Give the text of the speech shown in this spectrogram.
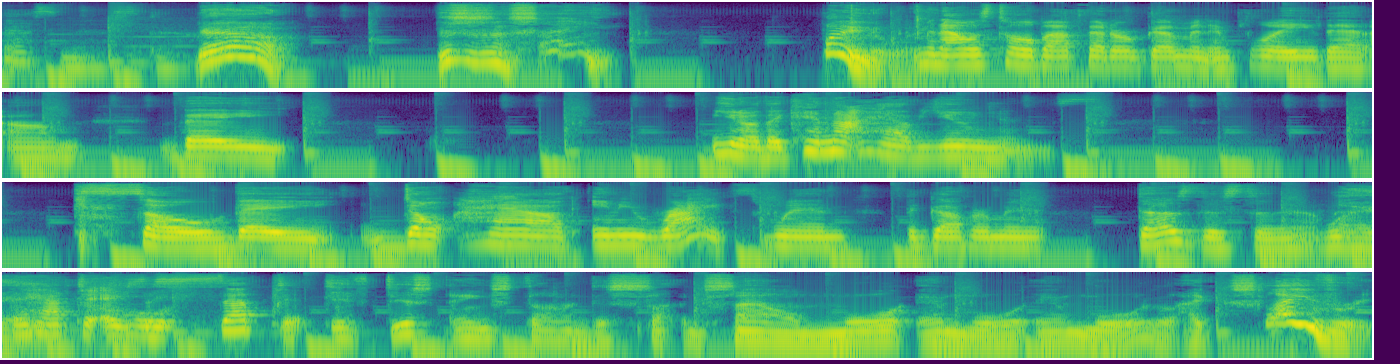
That's messed up. Yeah. This is insane. But anyway, I mean, I was told by a federal government employee that um they, you know, they cannot have unions. So they don't have any rights when the government does this to them. Wait, they have to hold- accept it. if this ain't starting to sound more and more and more like slavery,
